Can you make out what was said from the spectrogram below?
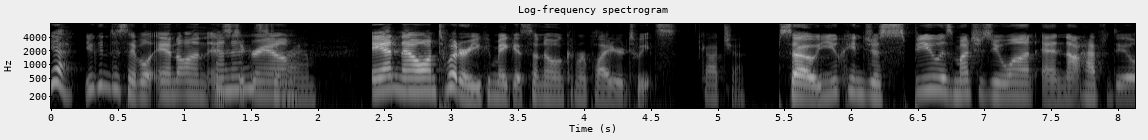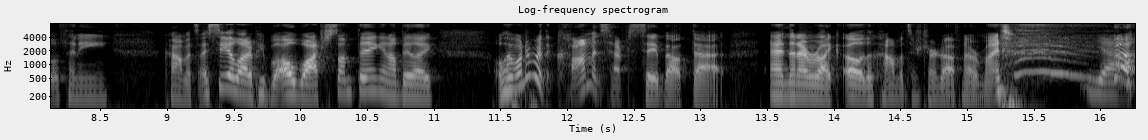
yeah, you can disable and on and Instagram, Instagram. and now on Twitter. You can make it so no one can reply to your tweets. Gotcha. So you can just spew as much as you want and not have to deal with any comments. I see a lot of people. I'll watch something and I'll be like, oh, I wonder what the comments have to say about that. And then I were like, oh, the comments are turned off. Never mind. Yeah.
